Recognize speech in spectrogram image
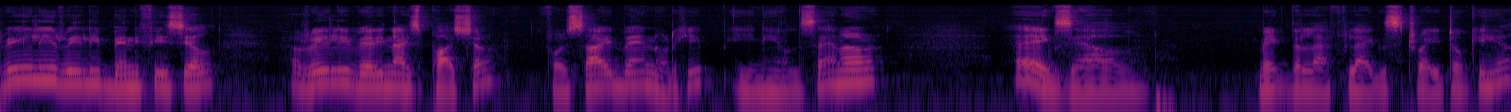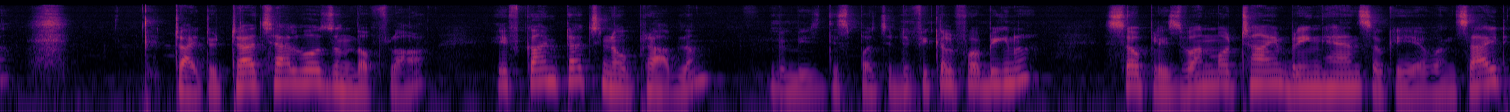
Really really beneficial. Really very nice posture for side bend or hip inhale center. Exhale. Make the left leg straight okay here. Try to touch elbows on the floor. If can't touch no problem. Maybe this posture difficult for beginner so please one more time bring hands okay here one side.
